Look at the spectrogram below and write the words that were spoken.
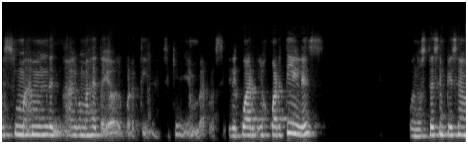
Es algo más detallado del cuartil, si quieren verlo así. los cuartiles, cuando ustedes empiezan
